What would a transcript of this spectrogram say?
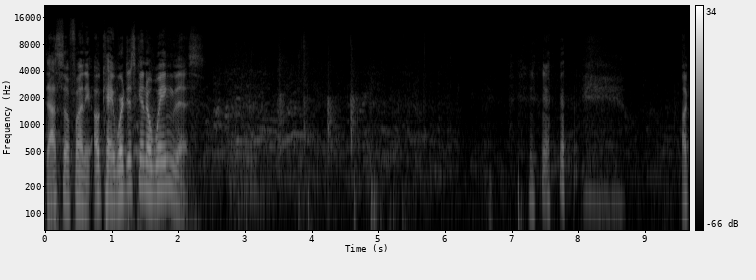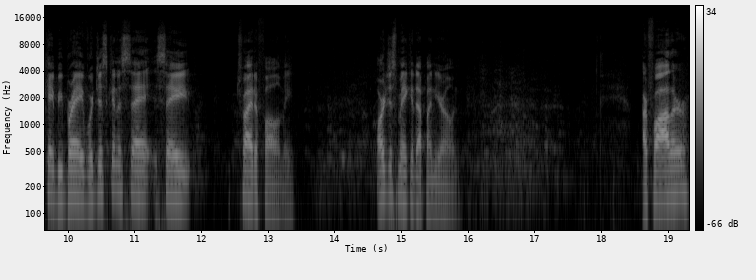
That's so funny. Okay, we're just going to wing this. okay, be brave. We're just going to say say try to follow me. Or just make it up on your own. Our Father,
